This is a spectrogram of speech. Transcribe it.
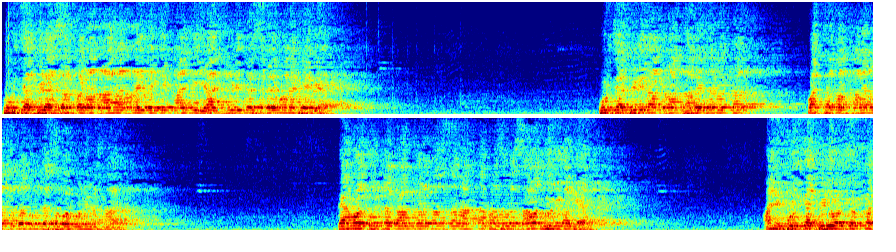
पुढच्या पिढ्या संकटात राहणार नाही याची काळजी याच पिढीतले सगळे मराठी घ्या. पुढच्या पिढीला त्रास झाल्याच्यानंतर पश्चाताप करायला सुद्धा तुमच्यासमोर कोणी नसणार. त्यामुळे तुमचं काम करत असताना आतापासून सावध भूमिका घ्या. आणि पुढच्या पिढीवर संकट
